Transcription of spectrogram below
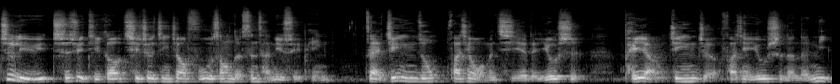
致力于持续提高汽车经销服务商的生产力水平，在经营中发现我们企业的优势，培养经营者发现优势的能力，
